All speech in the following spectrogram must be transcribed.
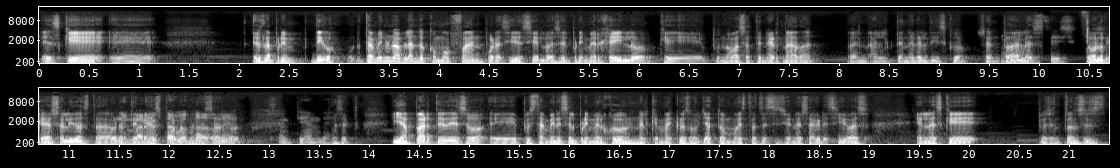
es que eh, es la digo, también uno hablando como fan, por así decirlo, es el primer Halo que pues no vas a tener nada al, tener el disco. O sea, en todas las. todo lo que ha salido hasta ahora tenías por lo menos algo. ¿eh? Se entiende. Exacto. Y aparte de eso, eh, pues también es el primer juego en el que Microsoft ya tomó estas decisiones agresivas en las que, pues entonces,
